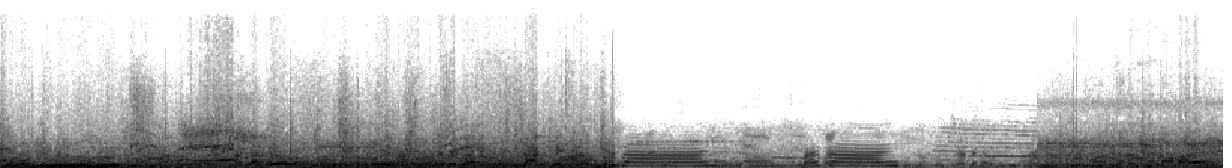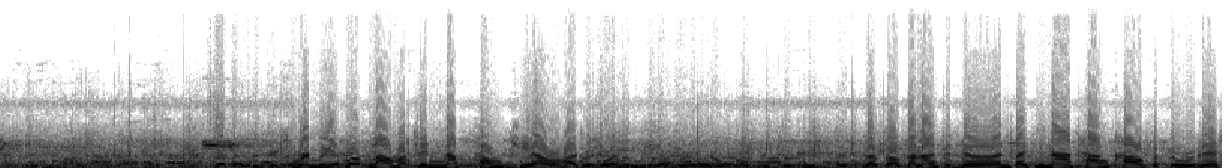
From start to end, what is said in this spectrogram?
You want to hold her? วันนี้พว กเรามาเป็นนักท่องเที่ยวค่ะทุกคน แล้วก็กำลังจะเดินไปที่หน้าทางเข้าประตูเรด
